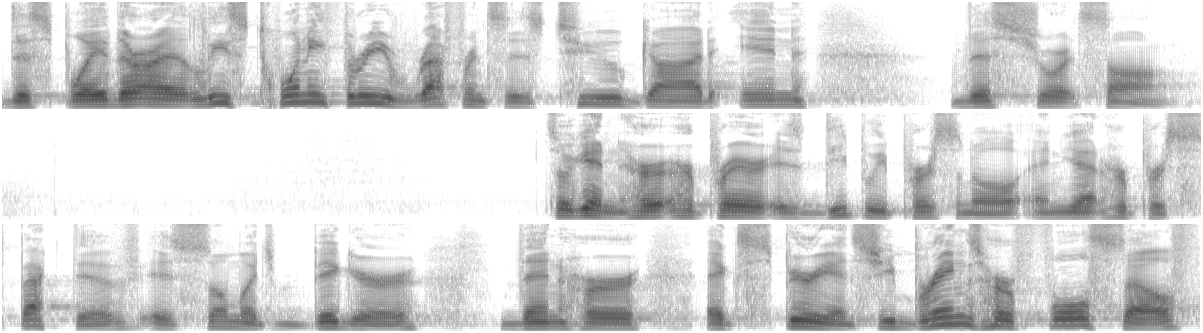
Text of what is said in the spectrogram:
display. There are at least 23 references to God in this short song. So, again, her, her prayer is deeply personal, and yet her perspective is so much bigger than her experience. She brings her full self,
